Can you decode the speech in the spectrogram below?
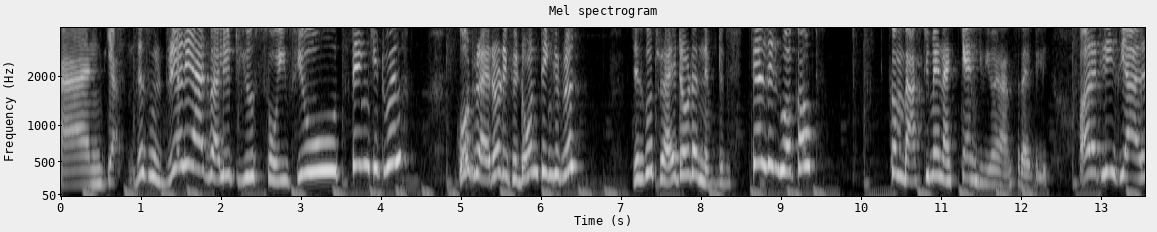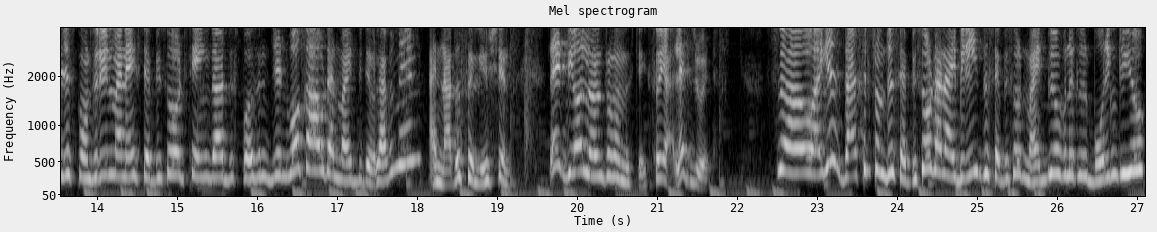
And yeah this will really add value to you. So if you think it will go try it out. If you don't think it will just go try it out. And if it still didn't work out come back to me and i can give you an answer i believe. Or at least yeah i'll just sponsor you in my next episode saying that this person didn't work out and might be they will have a man. Another solution. Right? We all learn from a mistake so yeah let's do it. So i guess that's it from this episode and i believe this episode might be of a little boring to you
